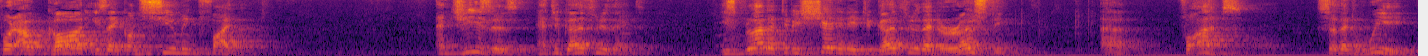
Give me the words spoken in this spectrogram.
For our God is a consuming fire. And Jesus had to go through that. His blood had to be shed and he had to go through that roasting uh, for us so that we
